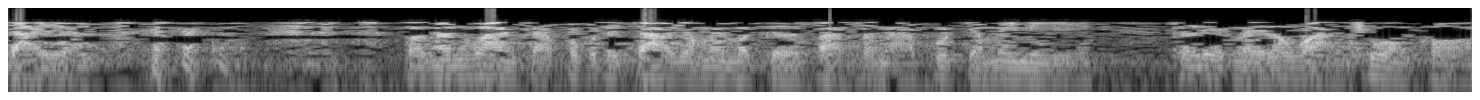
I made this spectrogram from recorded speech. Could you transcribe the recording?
ใจอะตอนนั้นว่างจากพระพุทธเจ้ายังไม่มาเกิดศาสนาพุทธยังไม่มี ก็เรียกในระหว่างช่วงของ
